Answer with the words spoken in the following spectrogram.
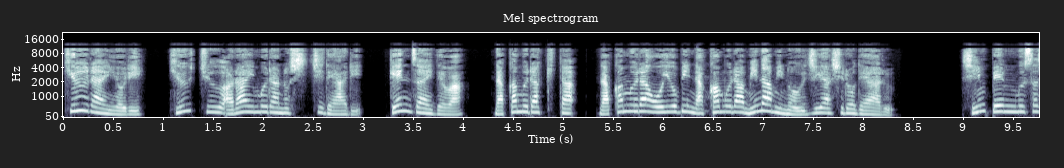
旧来より、宮中荒井村の七であり、現在では、中村北、中村及び中村南の宇治社である。新編武蔵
